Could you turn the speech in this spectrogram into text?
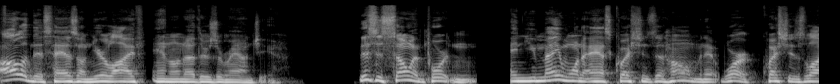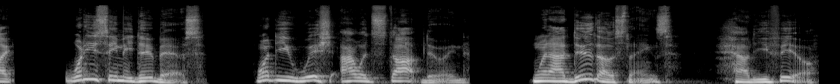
all of this has on your life and on others around you. This is so important, and you may want to ask questions at home and at work. Questions like, what do you see me do best? What do you wish I would stop doing? When I do those things, how do you feel?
